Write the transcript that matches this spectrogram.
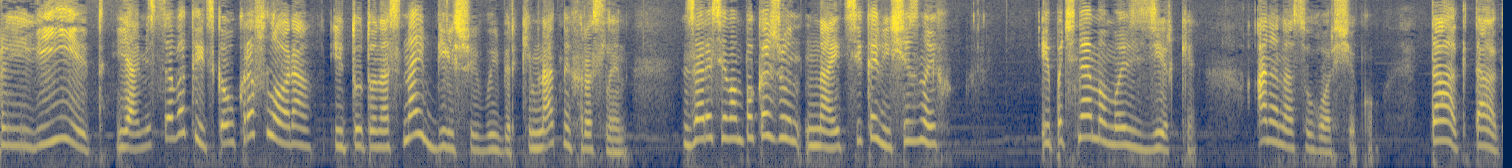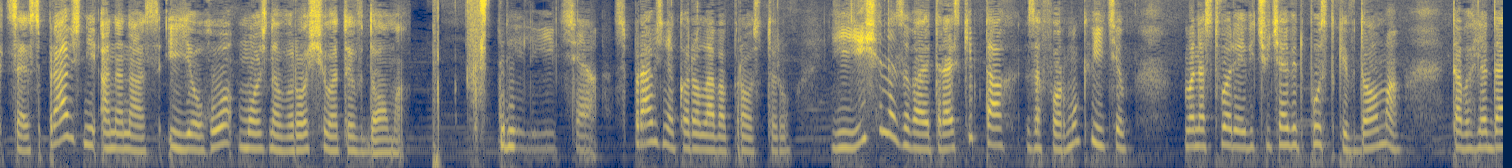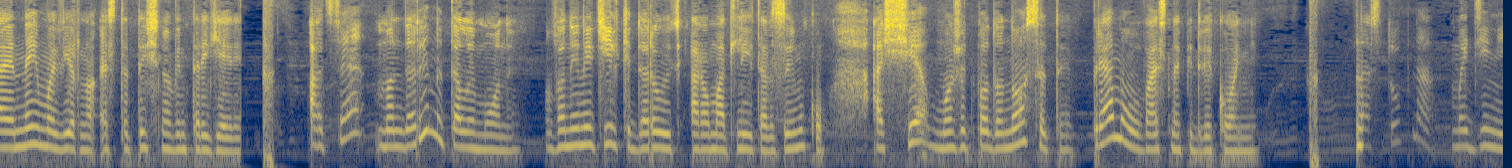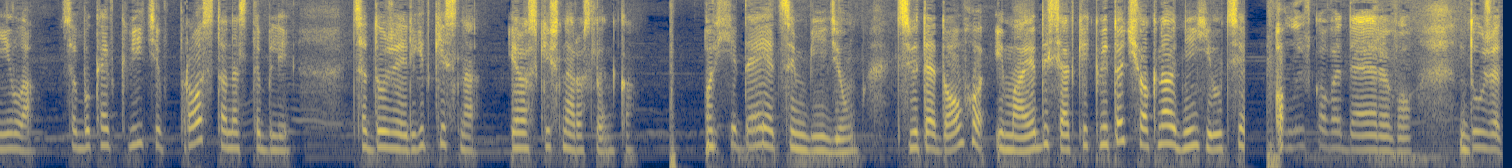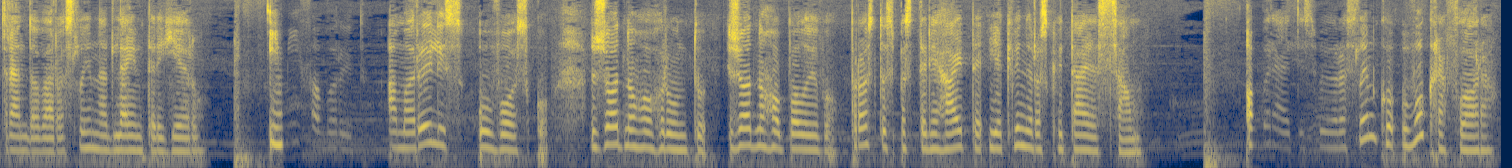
Привіт! Я місцева кицька Украфлора. І тут у нас найбільший вибір кімнатних рослин. Зараз я вам покажу найцікавіші з них. І почнемо ми з зірки. Ананас у горщику. Так, так, це справжній ананас, і його можна вирощувати вдома. Стріліця справжня королева простору. Її ще називають райський птах за форму квітів. Вона створює відчуття відпустки вдома та виглядає неймовірно естетично в інтер'єрі. А це мандарини та лимони. Вони не тільки дарують аромат літа взимку, а ще можуть плодоносити прямо у вас на підвіконні. Наступна медініла. Це букет квітів просто на стеблі. Це дуже рідкісна і розкішна рослинка. Орхідея цимбідіум цвіте довго і має десятки квіточок на одній гілці. Оливкове дерево дуже трендова рослина для інтер'єру. І мій фаворит амариліс у воску. Жодного ґрунту, жодного поливу. Просто спостерігайте, як він розквітає сам. Обирайте свою рослинку в Украфлора.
